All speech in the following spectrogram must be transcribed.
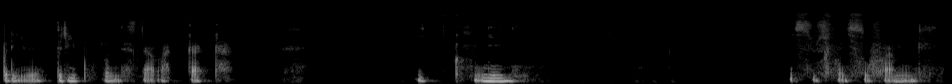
tribu donde estaba Kaka y Nini y su familia.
